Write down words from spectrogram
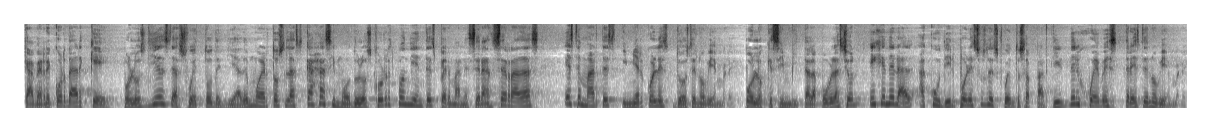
Cabe recordar que, por los días de asueto de Día de Muertos, las cajas y módulos correspondientes permanecerán cerradas este martes y miércoles 2 de noviembre, por lo que se invita a la población en general a acudir por esos descuentos a partir del jueves 3 de noviembre.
